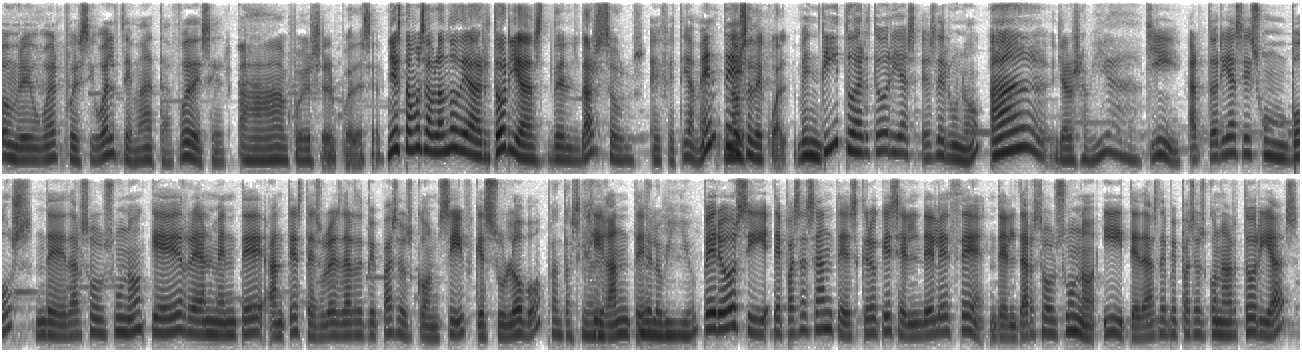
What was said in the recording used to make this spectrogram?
Hombre, igual, pues igual te mata, puede ser. Ah, puede ser, puede ser. Y estamos hablando de Artorias del Dark Souls. Efectivamente. No sé de cuál. Bendito Artorias, ¿es del 1? Ah, ya lo sabía. Sí, Artorias es un boss de Dark Souls 1 que realmente antes te sueles dar de pepasos con Sif, que es su lobo. Fantasía Gigante. del ovillo. Pero si te pasas antes, creo que es el DLC del Dark Souls 1 y te das de pepasos con Artorias.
